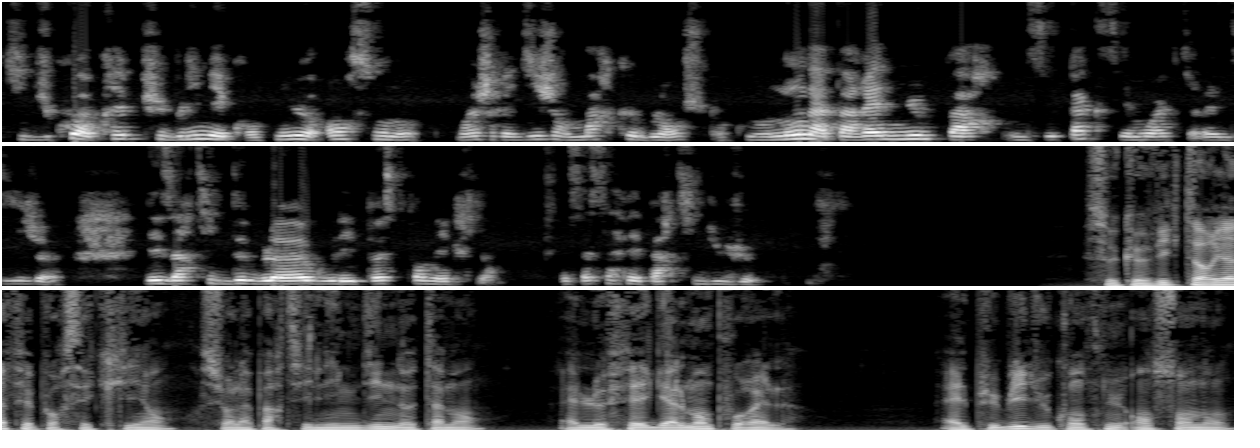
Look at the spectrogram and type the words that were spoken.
qui, du coup, après, publie mes contenus en son nom. Moi, je rédige en marque blanche, donc mon nom n'apparaît nulle part. On ne sait pas que c'est moi qui rédige des articles de blog ou les posts pour mes clients. Et ça, ça fait partie du jeu. Ce que Victoria fait pour ses clients, sur la partie LinkedIn notamment, elle le fait également pour elle. Elle publie du contenu en son nom,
